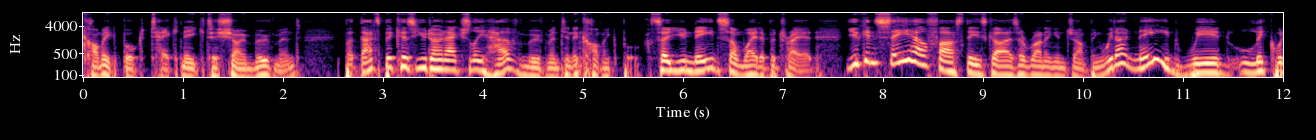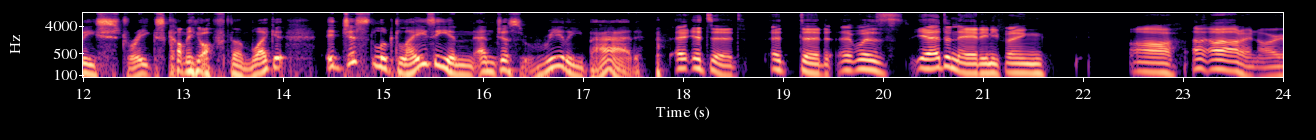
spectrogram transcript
comic book technique to show movement. But that's because you don't actually have movement in a comic book. So you need some way to portray it. You can see how fast these guys are running and jumping. We don't need weird liquidy streaks coming off them. Like it it just looked lazy and, and just really bad. It, it did. It did. It was yeah. It didn't add anything. Oh, I, I don't know.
